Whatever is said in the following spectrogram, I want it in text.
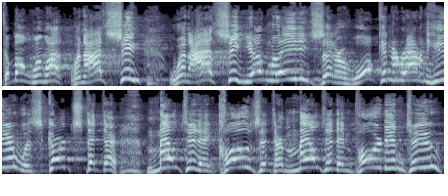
Come on, when I, when I see when I see young ladies that are walking around here with skirts that they're melted and clothes that they're melted and poured into,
